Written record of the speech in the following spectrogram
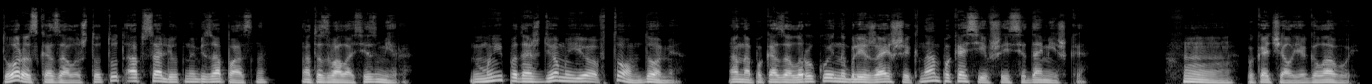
Тора сказала, что тут абсолютно безопасно, — отозвалась из мира. Мы подождем ее в том доме. Она показала рукой на ближайший к нам покосившийся домишко. «Хм...» — покачал я головой.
